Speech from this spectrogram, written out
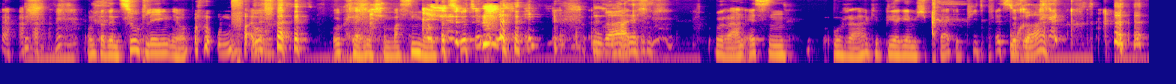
Unter den Zug legen, ja. Umfallen. Ukrainische Massenmörder töten. Uran essen. Uran essen. Uralgebirge im Sperrgebiet besuchen. Uran.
